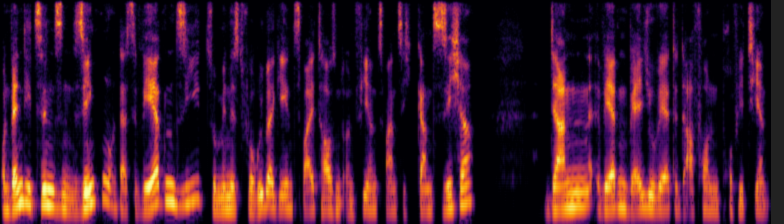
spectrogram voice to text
Und wenn die Zinsen sinken, und das werden sie, zumindest vorübergehend 2024 ganz sicher, dann werden Value-Werte davon profitieren,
